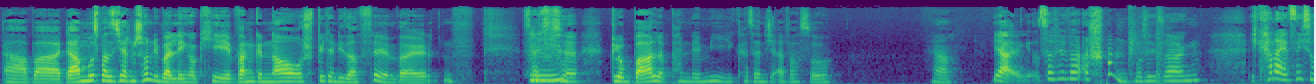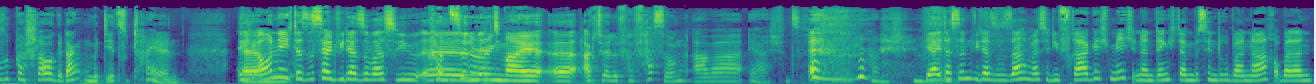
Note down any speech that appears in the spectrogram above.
Aber da muss man sich halt schon überlegen, okay, wann genau spielt denn dieser Film? Weil es ist halt Mhm. eine globale Pandemie. Kannst ja nicht einfach so. Ja. Ja, ist auf jeden Fall spannend, muss ich sagen. Ich kann da jetzt nicht so super schlaue Gedanken mit dir zu teilen. Ich auch Ähm, nicht. Das ist halt wieder sowas wie äh, Considering mit, my äh, aktuelle Verfassung, aber ja, ich finde es spannend. Ja, das sind wieder so Sachen, weißt du, die frage ich mich und dann denke ich da ein bisschen drüber nach, aber dann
